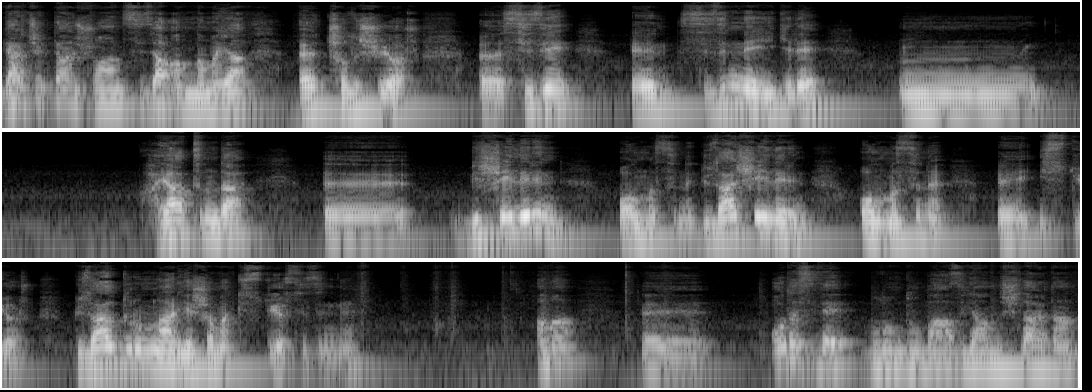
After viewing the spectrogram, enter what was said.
Gerçekten şu an sizi anlamaya e, çalışıyor. E, sizi e, sizinle ilgili hmm, hayatında e, bir şeylerin olmasını, güzel şeylerin olmasını e, istiyor. Güzel durumlar yaşamak istiyor sizinle. Ama e, o da size bulunduğu bazı yanlışlardan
